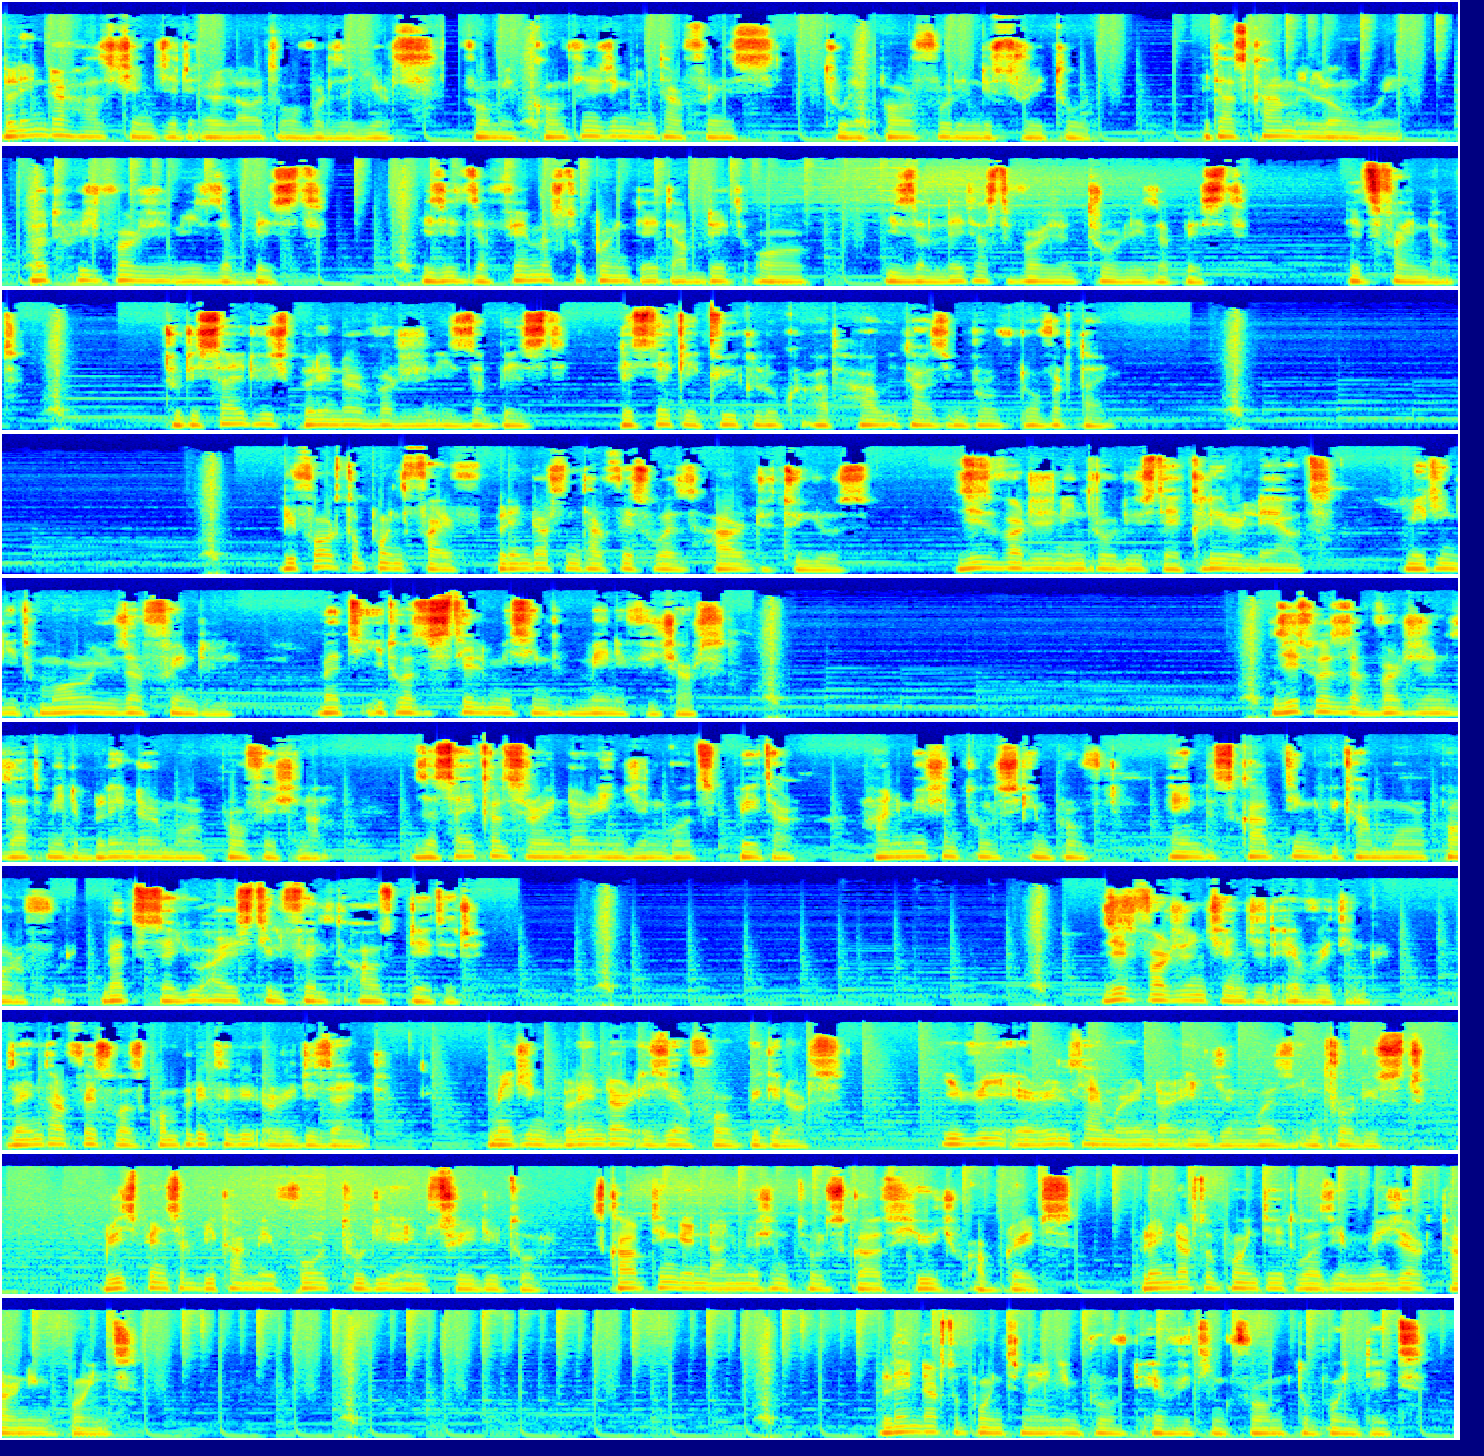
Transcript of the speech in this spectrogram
Blender has changed a lot over the years, from a confusing interface to a powerful industry tool. It has come a long way, but which version is the best? Is it the famous 2.8 update or is the latest version truly the best? Let's find out. To decide which Blender version is the best, let's take a quick look at how it has improved over time. Before 2.5, Blender's interface was hard to use. This version introduced a clear layout, making it more user-friendly, but it was still missing many features. This was the version that made Blender more professional. The Cycles render engine got better, animation tools improved, and sculpting became more powerful, but the UI still felt outdated. This version changed everything. The interface was completely redesigned, making Blender easier for beginners. Eevee, a real-time render engine, was introduced. Grease Pencil became a full 2D and 3D tool. Sculpting and animation tools got huge upgrades. Blender 2.8 was a major turning point. Blender 2.9 improved everything from 2.8.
